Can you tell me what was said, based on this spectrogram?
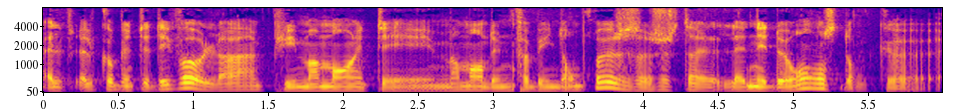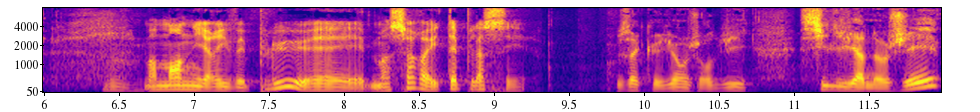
elle, elle commettait des vols. Hein. Puis maman était maman d'une famille nombreuse. J'étais l'aîné de 11, donc euh, Hmm. maman n'y arrivait plus et ma sœur a été placée. Nous accueillons aujourd'hui Sylviane Auger,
